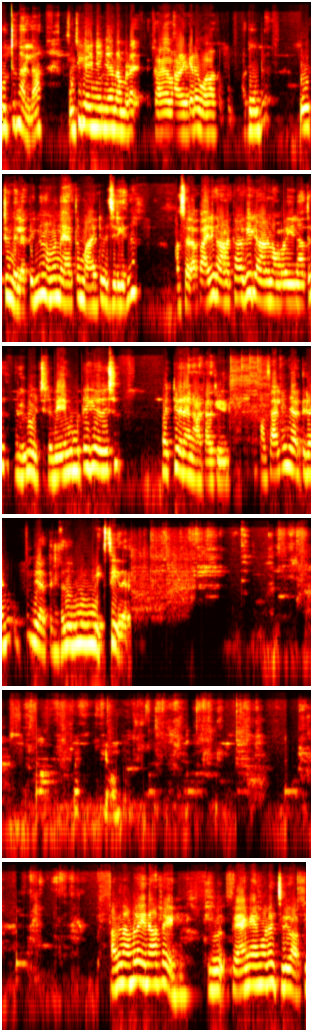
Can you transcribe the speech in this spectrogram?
ഊറ്റുന്നതല്ല ഊറ്റി കഴിഞ്ഞ് കഴിഞ്ഞാൽ നമ്മുടെ വാഴക്കയുടെ ഗുണമൊക്കെ പോകും. അതുകൊണ്ട് ഊറ്റുന്നില്ല. പിന്നെ നമ്മൾ നേരത്തെ മാറ്റി വെച്ചിരിക്കുന്ന മസാല. അപ്പൊ അതിന് കണക്കാക്കിയിട്ടാണ് നമ്മൾ ഇതിനകത്ത് വെള്ളം ഒഴിച്ചിട്ട്. വേകുമ്പോഴത്തേക്ക് ഏകദേശം പറ്റി വരാൻ കണക്കാക്കിയിട്ട് മസാലയും ചേർത്തിട്ടുണ്ട് ഉപ്പും ചേർത്തിട്ടുണ്ട്. ഇതൊന്നും മിക്സ് ചെയ്തെടുക്കും. അപ്പൊ നമ്മൾ ഇതിനകത്തെ ഇത് തേങ്ങയും കൂടെ ഇച്ചിരി വറുത്ത്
